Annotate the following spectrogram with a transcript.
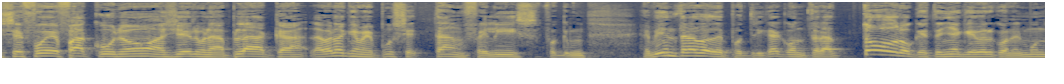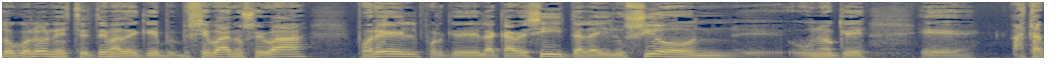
se fue Facu, ¿no? Ayer una plaza la verdad que me puse tan feliz, porque había entrado a despotricar contra todo lo que tenía que ver con el mundo Colón, este tema de que se va, no se va, por él, porque la cabecita, la ilusión, eh, uno que... Eh, hasta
